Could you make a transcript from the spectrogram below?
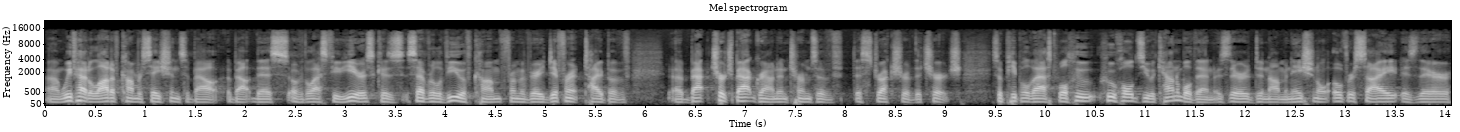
Um, we've had a lot of conversations about, about this over the last few years because several of you have come from a very different type of uh, back, church background in terms of the structure of the church. So people have asked, well, who, who holds you accountable then? Is there a denominational oversight? Is there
